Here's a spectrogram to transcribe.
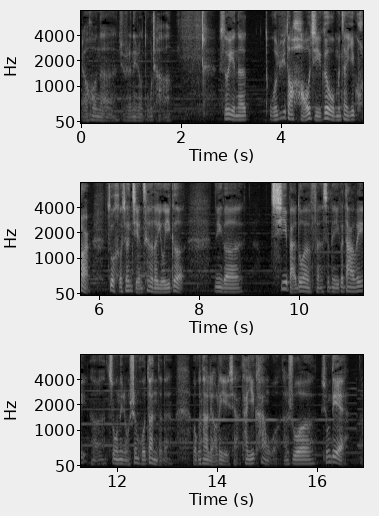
然后呢，就是那种赌场，所以呢，我遇到好几个我们在一块儿做核酸检测的，有一个那个七百多万粉丝的一个大 V 啊，做那种生活段子的，我跟他聊了一下，他一看我，他说：“兄弟啊，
